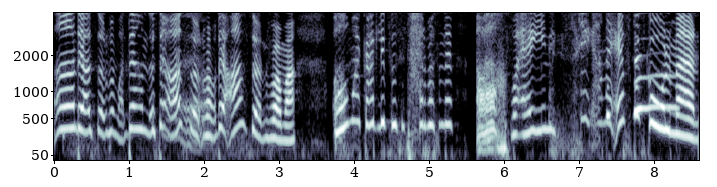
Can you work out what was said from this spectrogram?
Åh, det er også synd for mig. Det er, det er også synd for mig. Det er også synd for mig. Oh my god, lige pludselig så har det bare sådan lidt, åh, hvor er I en irriterende efterskole, mand.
